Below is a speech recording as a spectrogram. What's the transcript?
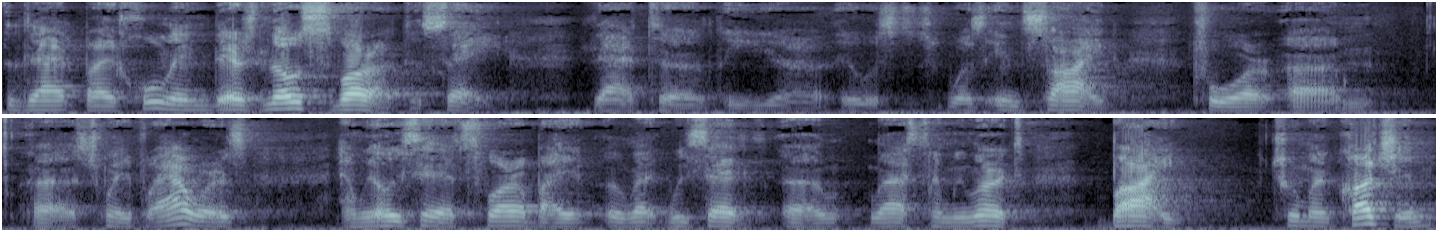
that by Chulin, there's no Svara to say that uh, the uh, it was was inside for um, uh, 24 hours and we always say that Svara by, like we said uh, last time we learned, by Truman Kachim,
